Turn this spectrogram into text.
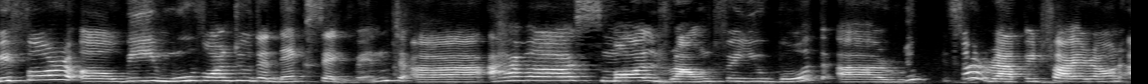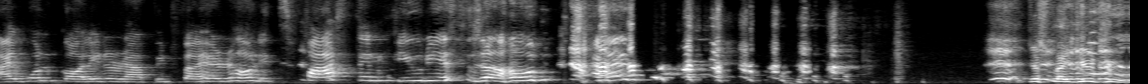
before uh, we move on to the next segment, uh, I have a small round for you both. Uh, it's not rapid fire round. I won't call it a rapid fire round. It's fast and furious round. Just like you two.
